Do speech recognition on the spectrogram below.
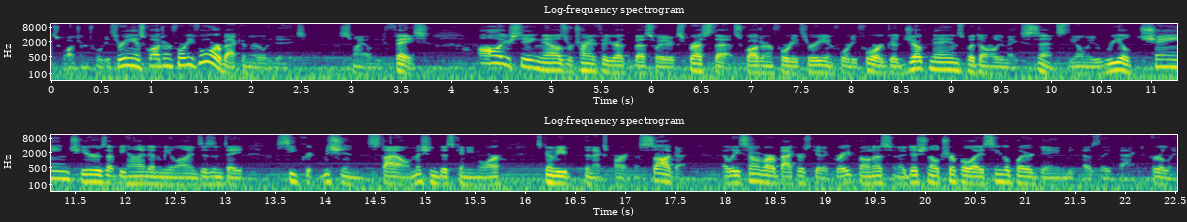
Squadron 43 and Squadron 44 back in the early days. Smiley face. All you're seeing now is we're trying to figure out the best way to express that. Squadron 43 and 44 are good joke names, but don't really make sense. The only real change here is that Behind Enemy Lines isn't a secret mission style mission disc anymore. It's going to be the next part in the saga. At least some of our backers get a great bonus, an additional AAA single player game because they backed early.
